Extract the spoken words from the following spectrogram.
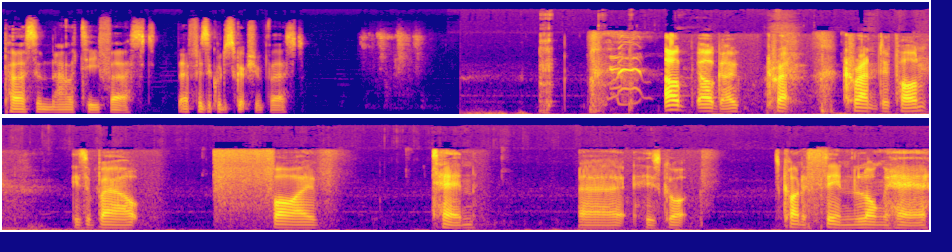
personality first? Their physical description first? I'll I'll go. Cra- Crant Dupont is about five ten. Uh, he's got kind of thin, long hair.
